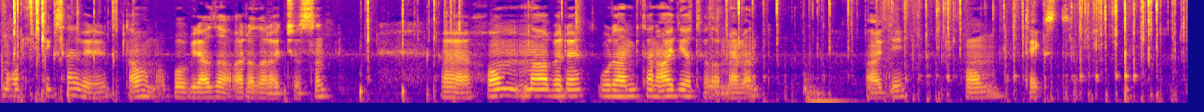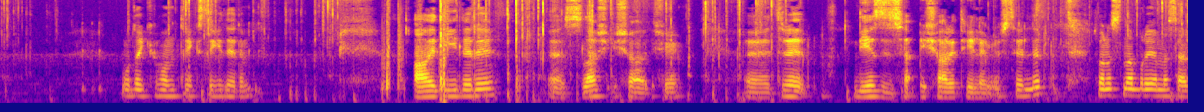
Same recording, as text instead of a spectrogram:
Buna 30 piksel verelim. Tamam mı? Bu biraz daha aralar açılsın. Ee, home habere buradan bir tane ID atalım hemen. ID home text. Buradaki home text'e gidelim. ID'leri e, slash işaret şey e, tire diyez işaretiyle gösterilir. Sonrasında buraya mesela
